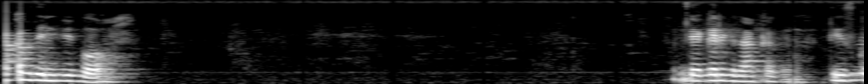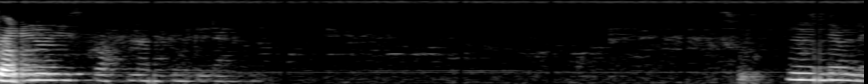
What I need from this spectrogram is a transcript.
అక్కకు తినిపిపో దగ్గరికి రా అక్కకు. తీసుకో. ഉണ്ട്.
